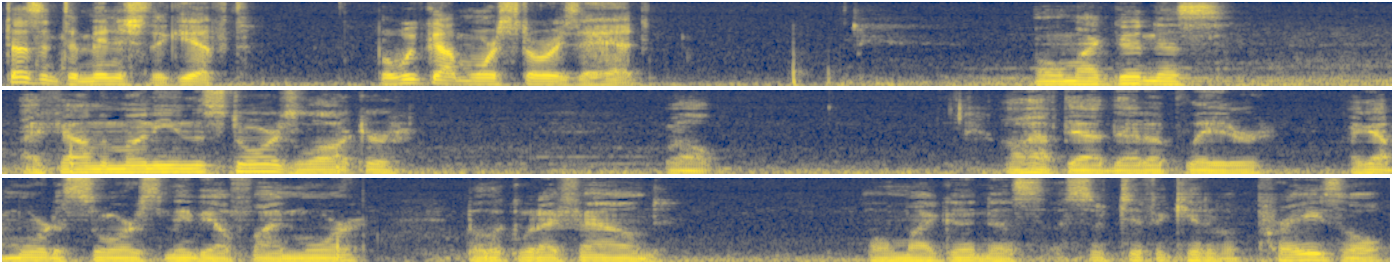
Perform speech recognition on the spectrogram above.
Doesn't diminish the gift, but we've got more stories ahead. Oh my goodness. I found the money in the storage locker. Well, I'll have to add that up later. I got more to source. Maybe I'll find more. But look what I found. Oh my goodness. A certificate of appraisal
